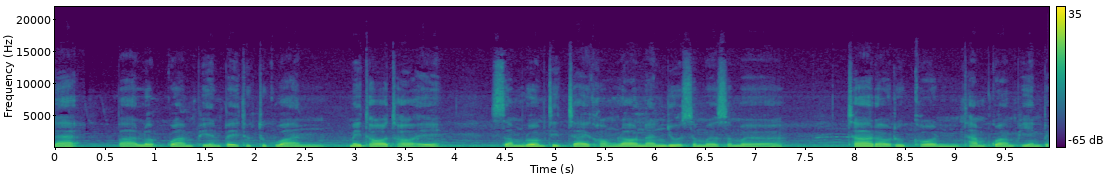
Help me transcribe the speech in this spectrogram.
และปราลบความเพียรไปทุกๆวัน ไม่ท้อถอย สำรวมจิตใจของเรานั้นอยู่เสมอๆถ้าเราทุกคนทำความเพียรไป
